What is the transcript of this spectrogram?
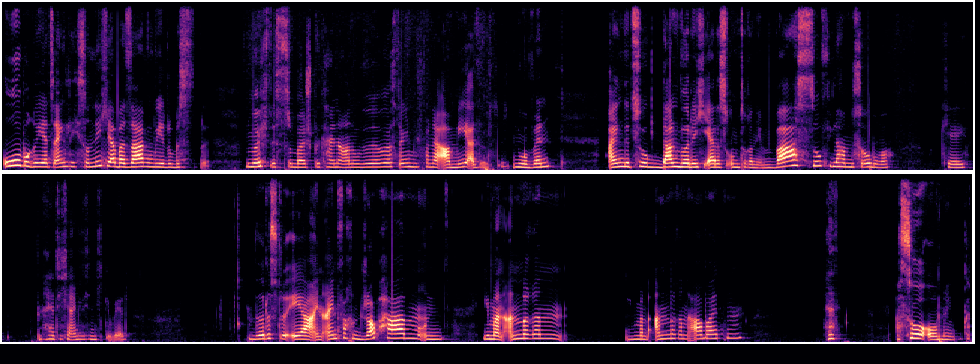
obere jetzt eigentlich so nicht, aber sagen wir, du bist du möchtest zum Beispiel, keine Ahnung, du wirst irgendwie von der Armee, also nur wenn, eingezogen, dann würde ich eher das untere nehmen. Was? So viele haben das obere. Okay. Hätte ich eigentlich nicht gewählt. Würdest du eher einen einfachen Job haben und jemand anderen, jemand anderen arbeiten? Ach so, oh mein Gott.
